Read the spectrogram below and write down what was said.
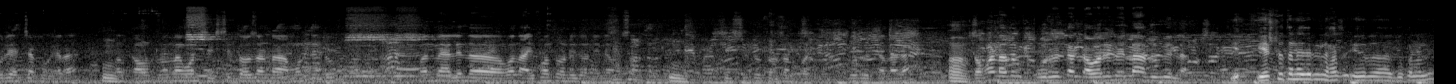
ಉರಿ ಹಚ್ಚಕ್ಕೆ ಹೋಗ್ಯಾರ. ಒಂದು ಕೌಂಟ್ರ್ನಾಗ ಒಂದು ಸಿಕ್ಸ್ಟಿ ತೌಸಂಡ್ ಅಮೌಂಟ್ ಇದ್ದು ಒಂದು ಮ್ಯಾಲಿಂದ ಒಂದು ಐಫೋನ್ ತೊಗೊಂಡಿದ್ದು ನಿನ್ನೆ ಹೊಸ. ಸಿಕ್ಸ್ಟಿ ಟು ತೌಸಂಡ್ ಕೊಟ್ಟು ಪೂರ್ವಿಕದಾಗ ಅಂದಾಗ ತೊಗೊಂಡು ಅದು ಪೂರ್ವಿಕ ಕವರ್ ಭೀ ಇಲ್ಲ ಅದು ಭೀ ಇಲ್ಲ ಎಷ್ಟು ತನ ಇದ್ರಿ ಇಲ್ಲ ದುಕಾನಲ್ಲಿ?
